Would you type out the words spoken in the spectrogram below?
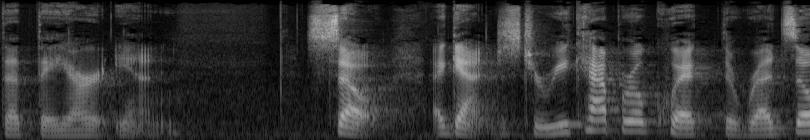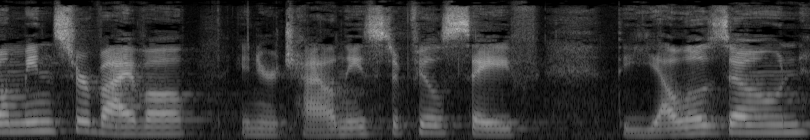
that they are in. So, again, just to recap real quick the red zone means survival, and your child needs to feel safe. The yellow zone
